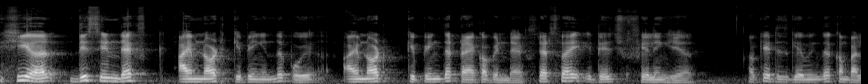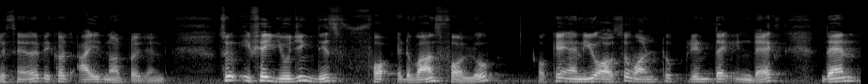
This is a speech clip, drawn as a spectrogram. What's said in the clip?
here this index I am not keeping in the I am not keeping the track of index. That's why it is failing here. Okay it is giving the comparison error because I is not present. So if you're using this for advanced for loop okay and you also want to print the index then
